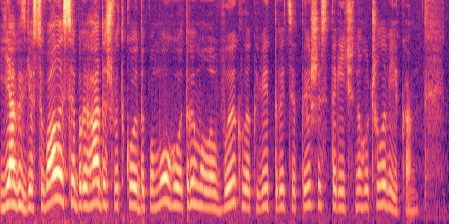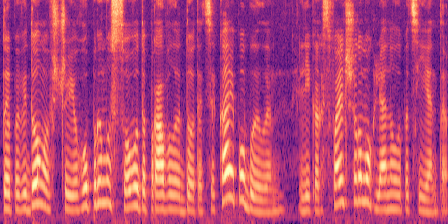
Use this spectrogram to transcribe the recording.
Як з'ясувалося, бригада швидкої допомоги отримала виклик від 36-річного чоловіка. Той повідомив, що його примусово доправили до ТЦК і побили. Лікар з фельдшером оглянули пацієнта.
